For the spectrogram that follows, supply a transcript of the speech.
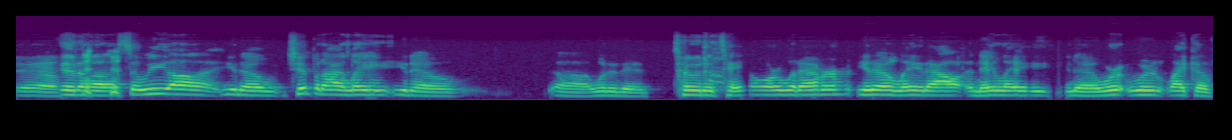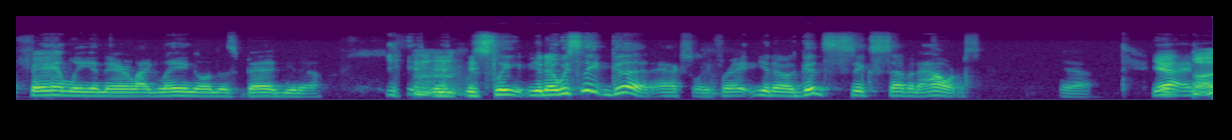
yeah and uh, so we uh you know chip and i lay you know uh, what are they, toe to tail or whatever, you know, laid out, and they lay, you know, we're we're like a family in there, like laying on this bed, you know. Yeah. We, sleep, you know, we sleep good actually for you know a good six seven hours. Yeah, yeah, and, oh,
